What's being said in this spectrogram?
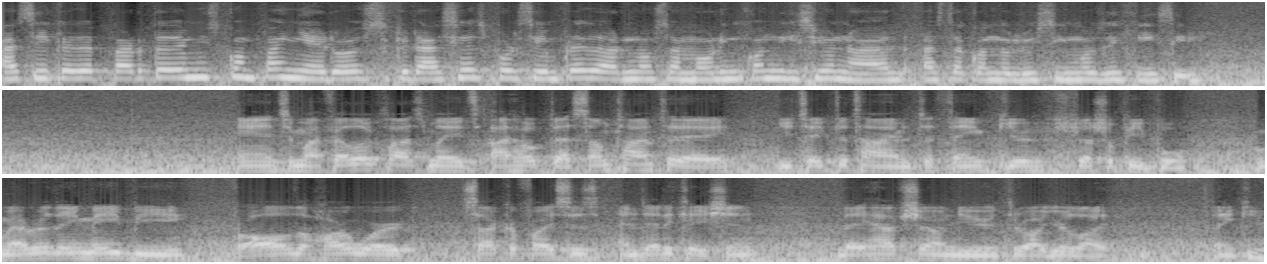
Así que de parte de mis compañeros, gracias por siempre darnos amor incondicional hasta cuando lo hicimos difícil. And to my fellow classmates, I hope that sometime today you take the time to thank your special people, whomever they may be, for all the hard work, sacrifices, and dedication they have shown you throughout your life. Thank you.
